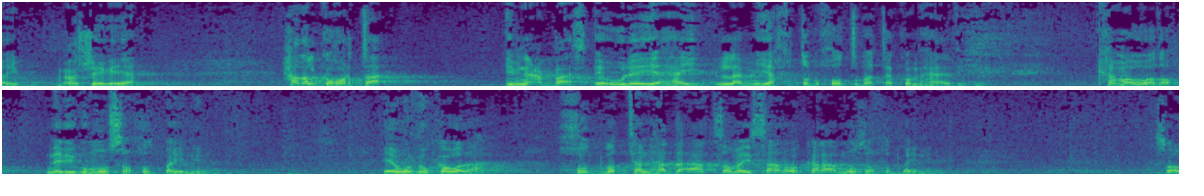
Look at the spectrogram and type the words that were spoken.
Ayib muxuu sheegayaa? Hadalka horta ibni cabbaas ee uu leeyahay lam yakhtub khudbatakum haadihi. Kama wado nebigu muusan khudbaynin. Ee wuxuu ka wadaa khudbad tan hadda aad samaysaan oo kalea muusan khudbaynin. Soo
